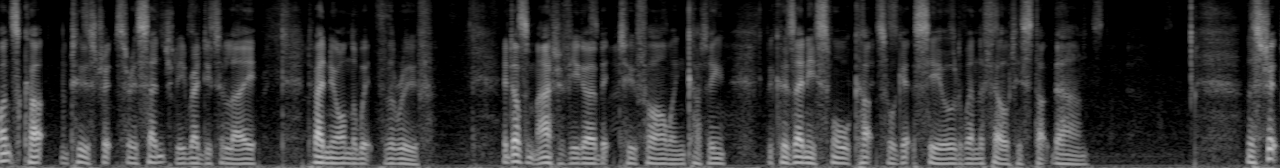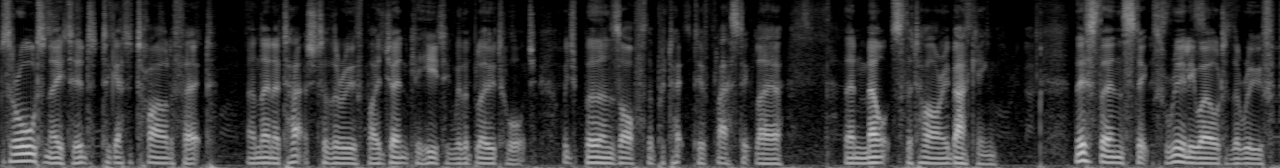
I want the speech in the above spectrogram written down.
Once cut, the two strips are essentially ready to lay, depending on the width of the roof. It doesn't matter if you go a bit too far when cutting, because any small cuts will get sealed when the felt is stuck down. The strips are alternated to get a tiled effect and then attached to the roof by gently heating with a blowtorch which burns off the protective plastic layer then melts the tarry backing. This then sticks really well to the roof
